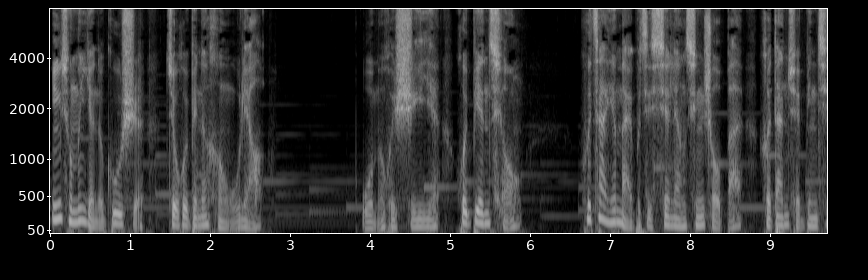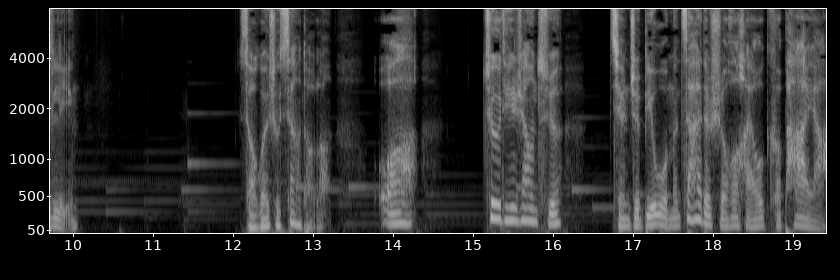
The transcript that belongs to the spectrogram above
英雄们演的故事就会变得很无聊。我们会失业，会变穷，会再也买不起限量新手办和蛋卷冰淇淋。”小怪兽吓到了，哇！这听上去，简直比我们在的时候还要可怕呀！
